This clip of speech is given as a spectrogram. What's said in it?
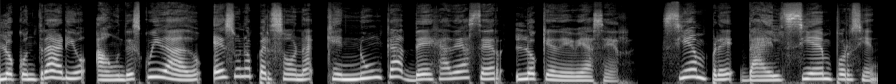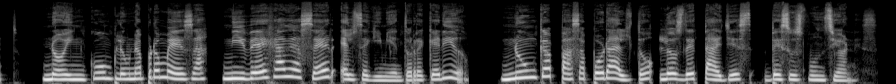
Lo contrario a un descuidado es una persona que nunca deja de hacer lo que debe hacer. Siempre da el 100%. No incumple una promesa ni deja de hacer el seguimiento requerido. Nunca pasa por alto los detalles de sus funciones.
